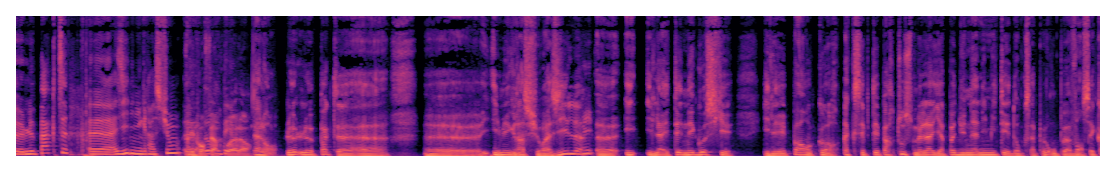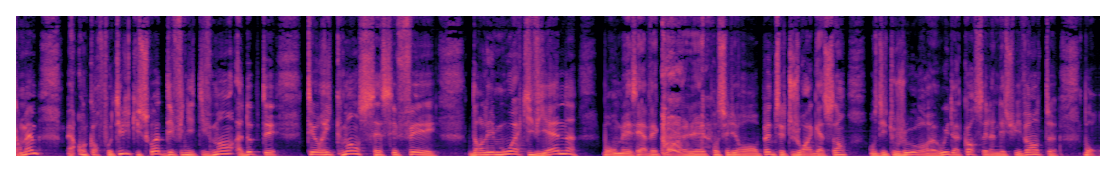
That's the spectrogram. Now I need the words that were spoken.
euh, le pacte euh, asile-immigration. Et pour européen. faire quoi alors? Alors le, le pacte immigration-asile, oui. il, il a été négocié. Il n'est pas encore accepté par tous, mais là, il n'y a pas d'unanimité, donc ça peut, on peut avancer quand même. Mais encore faut-il qu'il soit définitivement adopté. Théoriquement, c'est fait dans les mois qui viennent. Bon, mais avec les procédures européennes, c'est toujours agaçant. On se dit toujours, oui, d'accord, c'est l'année suivante. Bon,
